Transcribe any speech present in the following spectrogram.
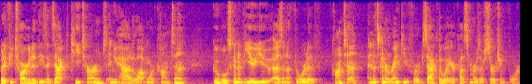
but if you targeted these exact key terms and you had a lot more content, Google's going to view you as an authoritative content and it's going to rank you for exactly what your customers are searching for.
